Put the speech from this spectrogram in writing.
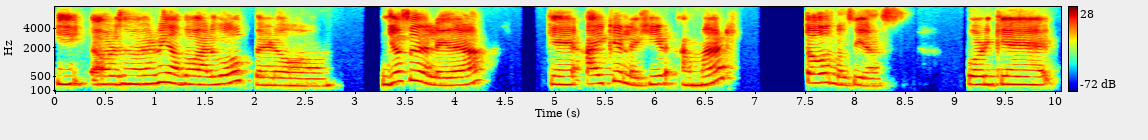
Y ahora se me había olvidado algo, pero yo soy de la idea que hay que elegir amar todos los días, porque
